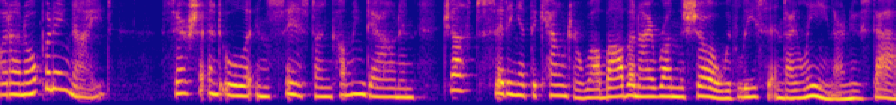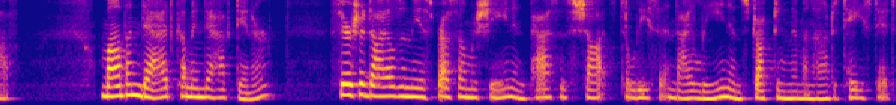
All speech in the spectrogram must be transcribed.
But on opening night, Saoirse and Ula insist on coming down and just sitting at the counter while Bob and I run the show with Lisa and Eileen, our new staff. Mom and Dad come in to have dinner. Saoirse dials in the espresso machine and passes shots to Lisa and Eileen, instructing them on how to taste it.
